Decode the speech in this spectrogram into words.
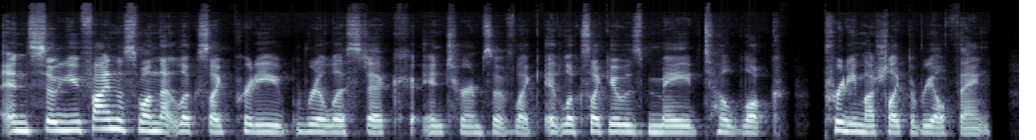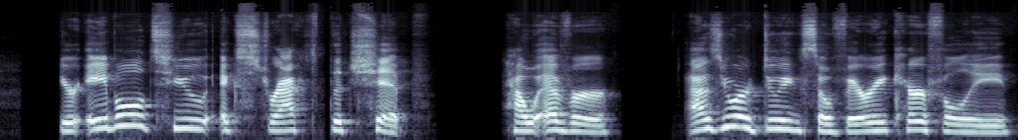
And so you find this one that looks like pretty realistic in terms of like it looks like it was made to look pretty much like the real thing. You're able to extract the chip. However, as you are doing so very carefully,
